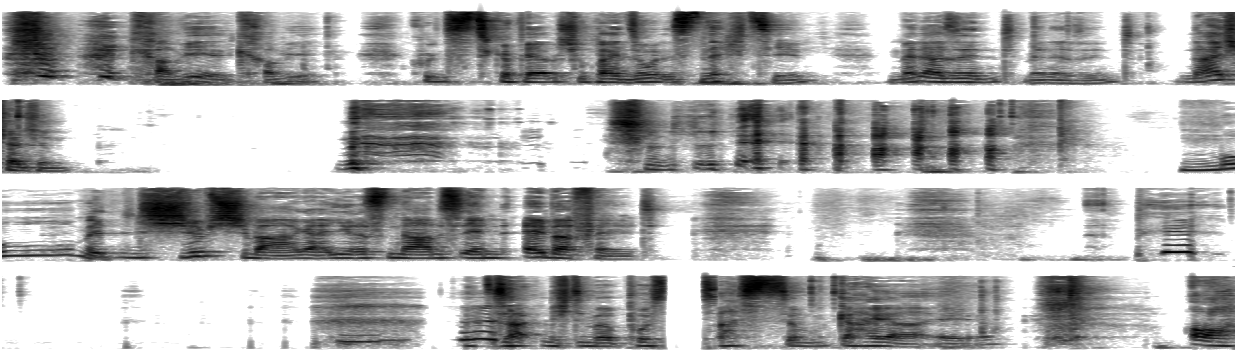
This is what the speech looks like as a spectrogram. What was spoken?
Krawel, Krawel. Kunstgewerbeschule, mein Sohn ist 16. Männer sind, Männer sind. Ein Eichhörnchen. Moment. Mit einem Schiffsschwager ihres Namens in Elberfeld. Sag nicht immer Puss. Was zum Geier, ey. Oh,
